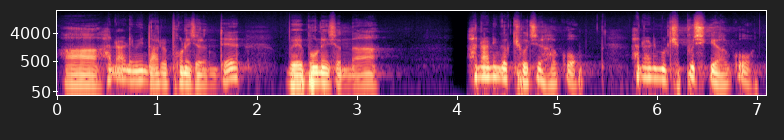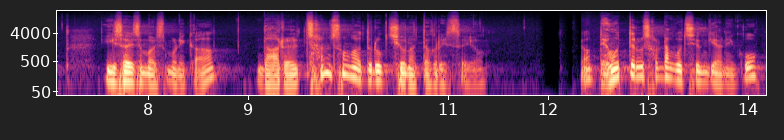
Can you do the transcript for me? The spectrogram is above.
아 하나님이 나를 보내셨는데 왜 보내셨나? 하나님과 교제하고 하나님을 기쁘시게 하고 이사에서 말씀 보니까 나를 찬송하도록 지어놨다 그랬어요. 내 멋대로 살라고 지은 게 아니고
